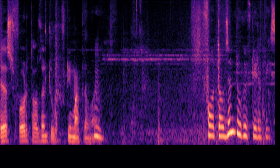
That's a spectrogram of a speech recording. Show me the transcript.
just four thousand two fifty మాత్రమే. Four thousand two fifty rupees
